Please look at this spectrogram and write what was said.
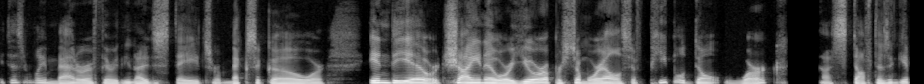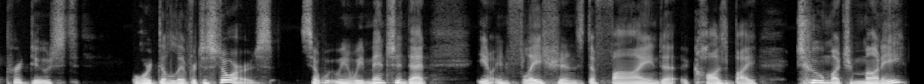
it doesn't really matter if they're in the United States or Mexico or India or China or Europe or somewhere else. If people don't work, uh, stuff doesn't get produced or delivered to stores. So we, we mentioned that you know inflation's defined uh, caused by too much money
